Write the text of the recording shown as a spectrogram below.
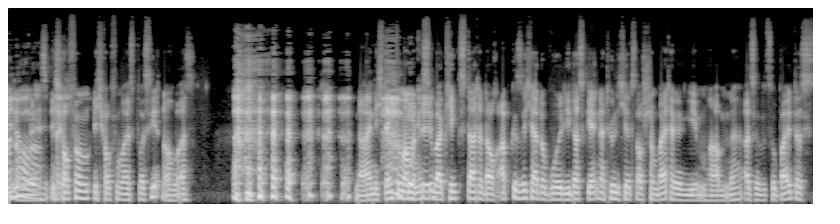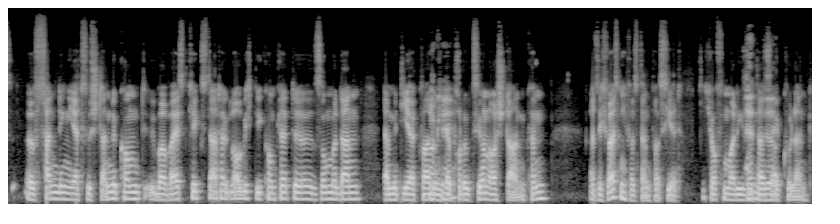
wieder Ahnung. oder ey. ist ich, hoffe, ich hoffe mal, es passiert noch was. Nein, ich denke mal, man ist Okay. über Kickstarter da auch abgesichert, obwohl die das Geld natürlich jetzt auch schon weitergegeben haben. Ne? Also sobald das äh, Funding ja zustande kommt, überweist Kickstarter, glaube ich, die komplette Summe dann, damit die ja quasi mit Okay. der Produktion auch starten können. Also ich weiß nicht, was dann passiert. Ich hoffe mal, die sind Hätten da wir- sehr kulant.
